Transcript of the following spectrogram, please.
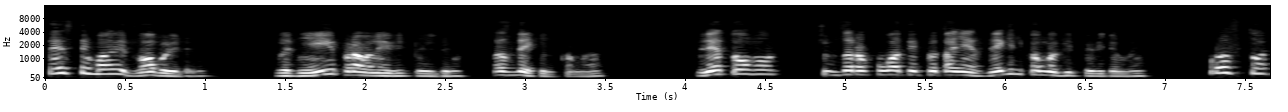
Тести мають два види: з однією правильною відповіддю та з декількома. Для того, щоб зарахувати питання з декількома відповідями, Просто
